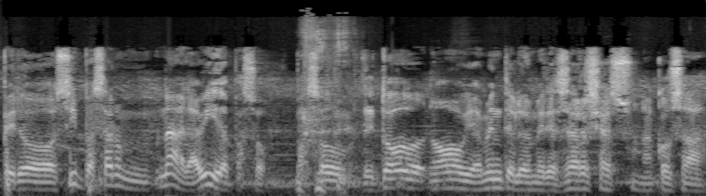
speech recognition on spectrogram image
Pero sí pasaron, nada, la vida pasó, pasó de todo, ¿no? Obviamente lo de merecer ya es una cosa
